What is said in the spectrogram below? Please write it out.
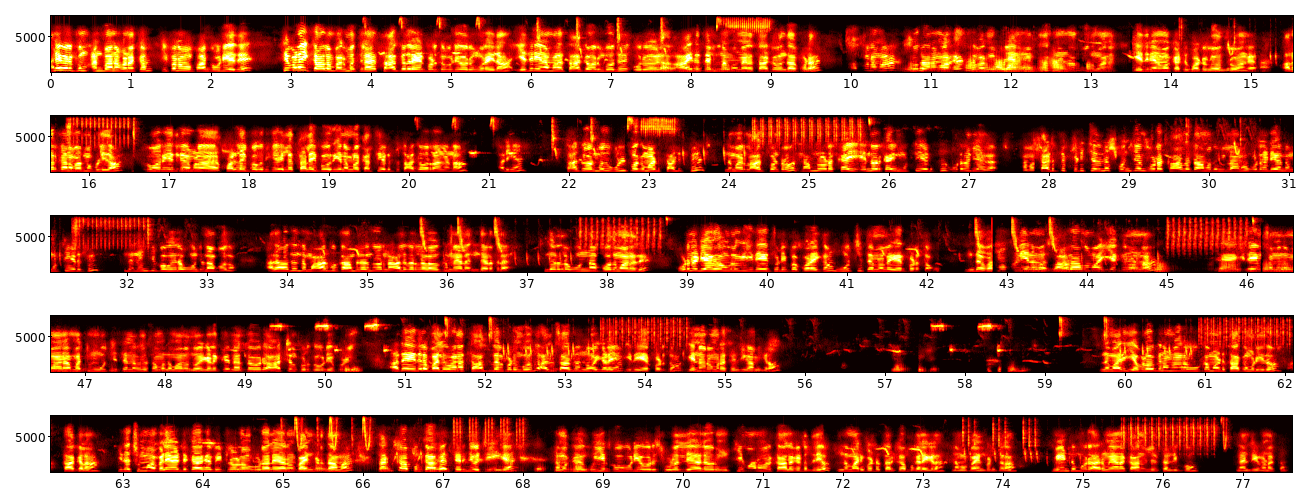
அனைவருக்கும் அன்பான வணக்கம். இப்ப நம்ம பார்க்கக்கூடியது திவளை காலம் வர்மத்துல தாக்குதலை ஏற்படுத்தக்கூடிய ஒரு முறை தான் எதிரி நம்மளை தாக்க வரும்போது ஒரு ஆயுதத்தை நம்ம மேல தாக்க வந்தா கூட அப்ப நம்ம சூதானமாக இந்த வர்ம புள்ளியை நம்ம பார்க்கணும்னா எதிரி நம்ம கட்டுப்பாட்டுக்குள்ள வந்துருவாங்க. அதற்கான வர்ம புள்ளி தான் இப்போ ஒரு எதிரி நம்மள பல்லை பகுதிக்கோ இல்ல தலை பகுதியோ நம்மள கத்தி எடுத்து தாக்க வர்றாங்கன்னா அடிங்க தாக்க வரும்போது உள்பக்கமாட்டு தடுத்து இந்த மாதிரி லாக் பண்றோம். நம்மளோட கை இன்னொரு கை முட்டி எடுத்து உடனடியாக நம்ம தடுத்து பிடிச்சதுமே கொஞ்சம் கூட கால தாமதம் இல்லாம உடனடியாக அந்த முட்டி எடுத்து இந்த நெஞ்சு பகுதியில ஊன்றுனா போதும். அதாவது இந்த மார்பு காம்புல இருந்து ஒரு நாலு விரல் அளவுக்கு மேல இந்த இடத்துல. இந்த இடத்துல ஊன்னா போதுமானது. உடனடியாக உங்களுக்கு இதய துடிப்பை குறைக்கும் மூச்சு திணறலை ஏற்படுத்தும். இந்த வர்ம நம்ம சாதாரணமா இயக்கணும்னா இதயம் சம்பந்தமான மற்றும் மூச்சு திணறல் சம்பந்தமான நோய்களுக்கு நல்ல ஒரு ஆற்றல் கொடுக்கக்கூடிய பொருள் அதே இதுல வலுவான தாக்குதல் படும்போது அது சார்ந்த நோய்களையும் இது ஏற்படுத்தும். இன்னொரு முறை செஞ்சு காமிக்கிறோம். இந்த மாதிரி எவ்வளவுக்கு நம்மளால ஊக்கமாட்டு தாக்க முடியுதோ தாக்கலாம். இதை சும்மா விளையாட்டுக்காக வீட்டில் உள்ளவங்க கூட யாரும் பயன்படுத்தாம தற்காப்புக்காக தெரிஞ்சு வச்சுக்கிங்க. நமக்கு உயிர் போகக்கூடிய ஒரு சூழல்லையோ அல்ல ஒரு முக்கியமான ஒரு காலகட்டத்திலையோ இந்த மாதிரிப்பட்ட தற்காப்பு கலைகளை நம்ம பயன்படுத்தலாம். மீண்டும் ஒரு அருமையான காணொலியில் சந்திப்போம். நன்றி வணக்கம்.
